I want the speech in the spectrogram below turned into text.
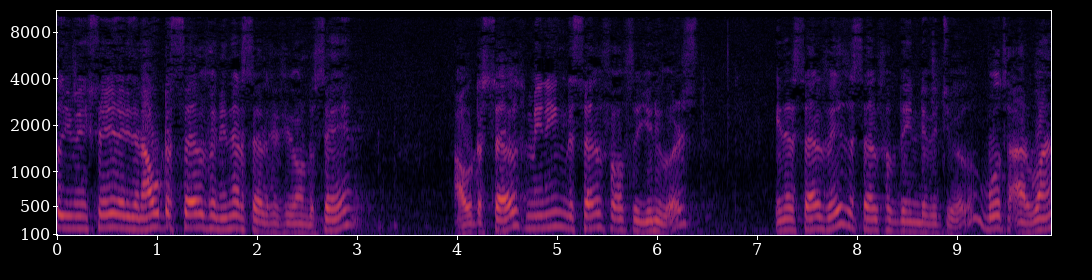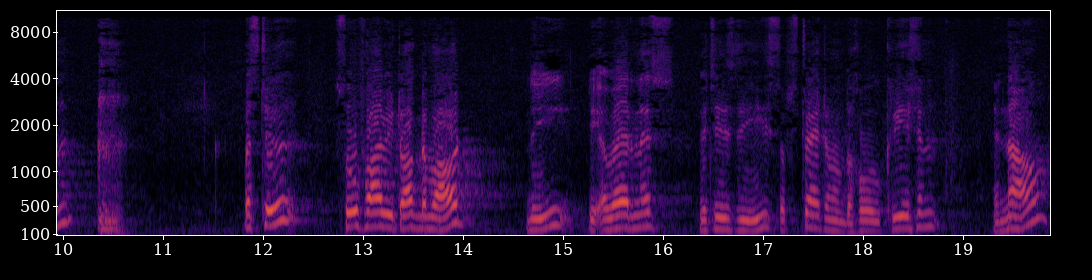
So you may say there is an outer self and inner self if you want to say. Outer self meaning the self of the universe. Inner self is the self of the individual. Both are one. but still, so far we talked about the, the awareness which is the substratum of the whole creation. And now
